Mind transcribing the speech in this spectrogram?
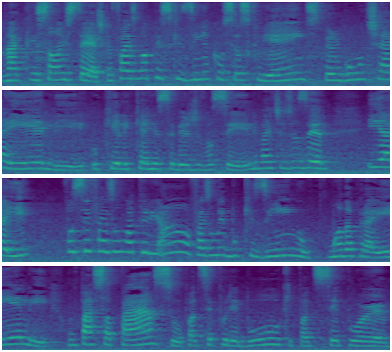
Na questão estética, faz uma pesquisinha com os seus clientes, pergunte a ele o que ele quer receber de você, ele vai te dizer. E aí você faz um material, faz um e-bookzinho, manda para ele, um passo a passo, pode ser por e-book, pode ser por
